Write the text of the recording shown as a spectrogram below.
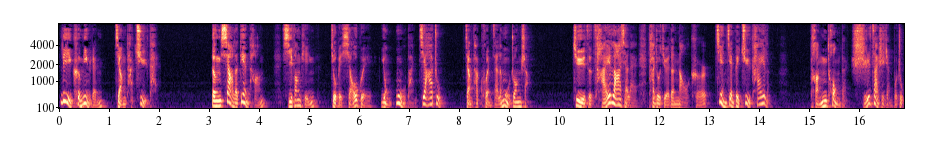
立刻命人将他锯开。等下了殿堂，西方平就被小鬼用木板夹住，将他捆在了木桩上。锯子才拉下来，他就觉得脑壳渐渐被锯开了，疼痛的实在是忍不住，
